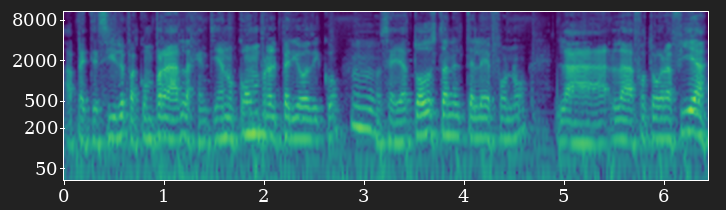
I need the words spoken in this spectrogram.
apetecible para comprar, la gente ya no compra el periódico, o sea, ya todo está en el teléfono, la, la fotografía.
